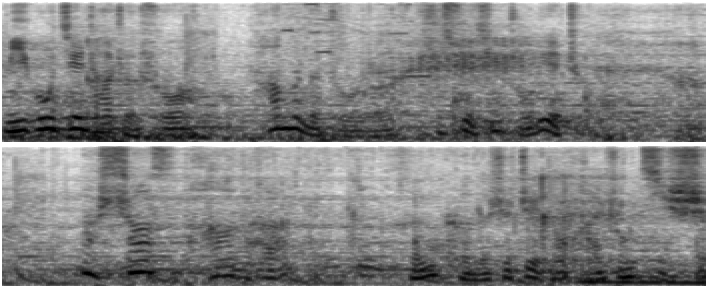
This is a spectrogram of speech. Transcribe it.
迷宫监察者说他们的主人是血腥逐猎者，那杀死他的很可能是这头寒霜骑士。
